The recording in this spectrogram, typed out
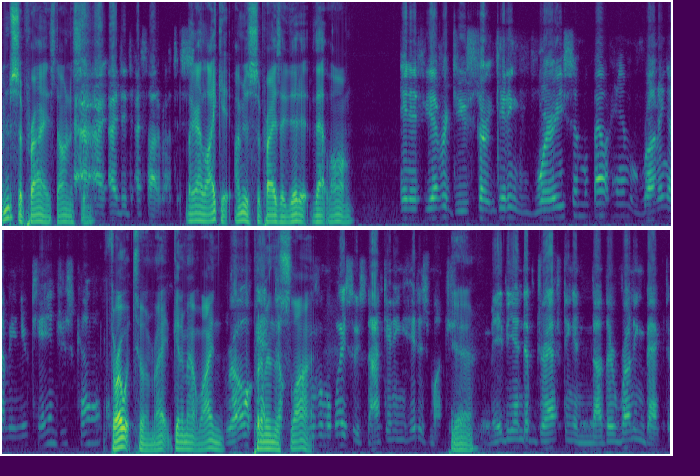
I'm just surprised, honestly. I, I did. I thought about this. Like I like it. I'm just surprised I did it that long. And if you ever do start getting worrisome about him running, I mean, you can just kind of Throw it to him, right? Get him out wide and throw, put him yeah, in the slot. Move him away so he's not getting hit as much. Yeah. Maybe end up drafting another running back to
